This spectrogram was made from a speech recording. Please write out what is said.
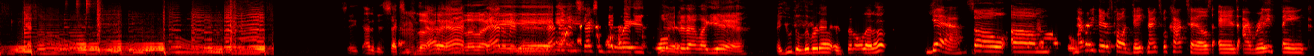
see, that'd have been sexy. Look, That'd look, that, look, look, that'd have been, hey. that'd have been sexy for the lady to Yeah. into that like, yeah. and you deliver that and set all that up Yeah. So um that right there is called Date Nights with Cocktails. And I really think,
